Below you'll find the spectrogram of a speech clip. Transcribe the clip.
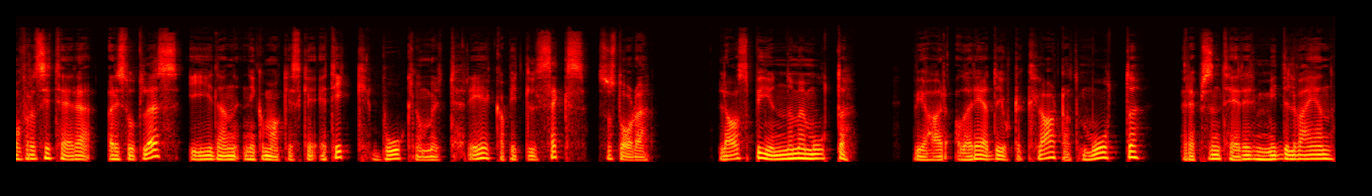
Og for å sitere Aristoteles i Den nikomakiske etikk, bok nummer tre, kapittel seks, så står det La oss begynne med motet. Vi har allerede gjort det klart at motet representerer middelveien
